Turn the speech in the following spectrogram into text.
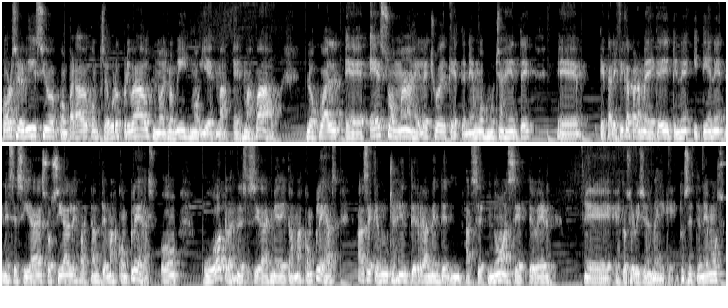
por servicio comparado con seguros privados no es lo mismo y es más, es más bajo. Lo cual, eh, eso más el hecho de que tenemos mucha gente eh, que califica para Medicaid y tiene, y tiene necesidades sociales bastante más complejas o u otras necesidades médicas más complejas, hace que mucha gente realmente no acepte ver eh, estos servicios de Medicaid. Entonces tenemos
